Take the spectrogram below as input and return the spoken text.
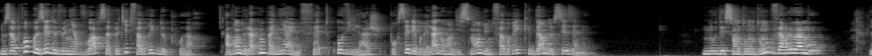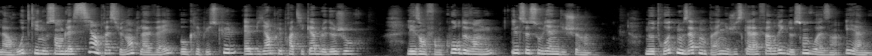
nous a proposé de venir voir sa petite fabrique de poires, avant de l'accompagner à une fête au village pour célébrer l'agrandissement d'une fabrique d'un de ses amis. Nous descendons donc vers le hameau. La route qui nous semblait si impressionnante la veille, au crépuscule, est bien plus praticable de jour. Les enfants courent devant nous, ils se souviennent du chemin. Notre hôte nous accompagne jusqu'à la fabrique de son voisin et ami.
